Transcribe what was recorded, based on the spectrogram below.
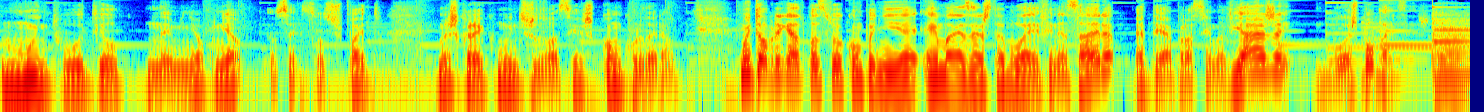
muito útil, na minha opinião. Eu sei que sou suspeito, mas creio que muitos de vocês concordarão. Muito obrigado pela sua companhia em mais esta boleia financeira. Até à próxima viagem. Boas poupanças.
